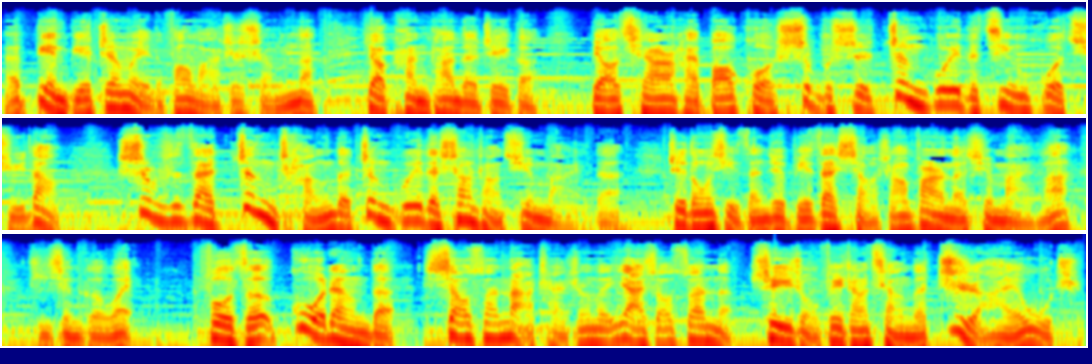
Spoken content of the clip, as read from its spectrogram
呃辨别真伪的方法是什么呢？要看它的这个标签，还包括是不是正规的进货渠道，是不是在正常的正规的商场去买的。这东西咱就别在小商贩那去买了，提醒各位，否则过量的硝酸钠产生的亚硝酸呢，是一种非常强的致癌物质。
